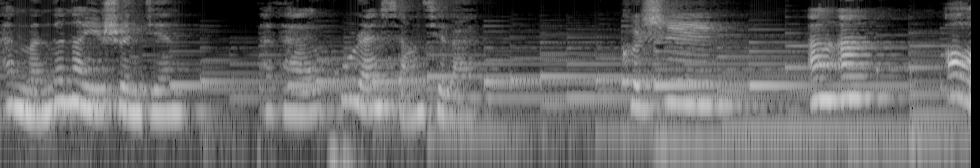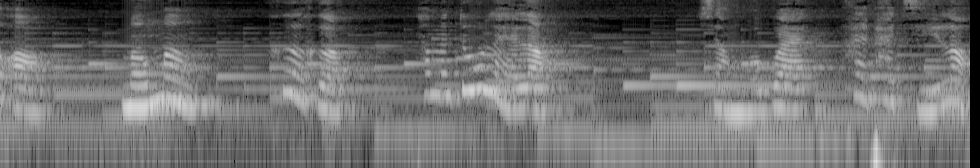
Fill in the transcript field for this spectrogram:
开门的那一瞬间，他才忽然想起来。可是，安安、奥奥、萌萌、赫赫，他们都来了。小魔怪害怕极了。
